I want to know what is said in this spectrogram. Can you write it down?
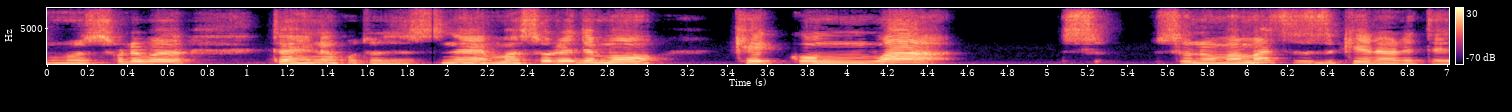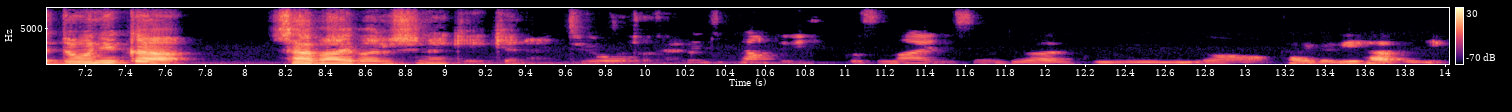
もうそれは大変なことですね。まあ、それでも結婚はそそのまま続けられて、どうにかサバイバルしなきゃいけないということで。カウンティに引っ越す前に、そのドラッグの彼がリハブに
